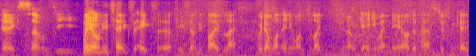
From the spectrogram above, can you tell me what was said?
take 70. we only take eight, uh, 875 less. We don't want anyone to like, you know, get anywhere near the pass just in case.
